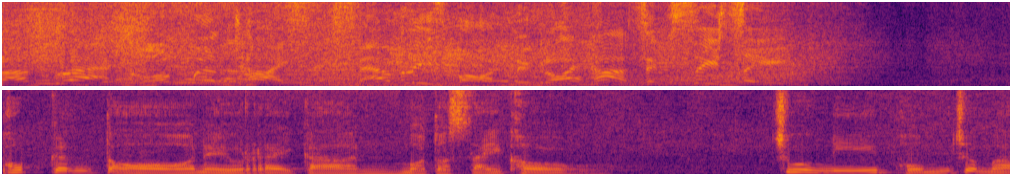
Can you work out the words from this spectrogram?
รั้งแรกของเมืองไทย Family Sport 150 cc พบกันต่อในรายการมอเตอร์ไซค์ช่วงนี้ผมจะมา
